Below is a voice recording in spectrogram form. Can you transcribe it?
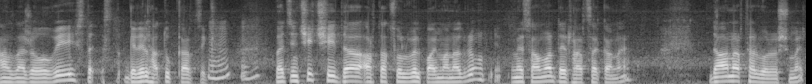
հանձնաժողովի գրել հատուկ կարծիք։ Բայց ինչի չի դա արտացոլվել պայմանագրում, մեզ համար դեռ հարցական է։ Դա անարդար որոշում էր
